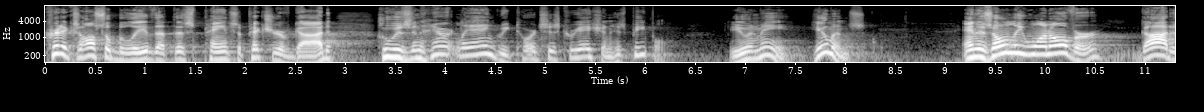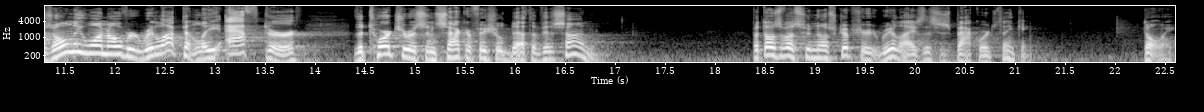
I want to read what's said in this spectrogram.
Critics also believe that this paints a picture of God who is inherently angry towards his creation, his people, you and me, humans, and is only won over, God is only won over reluctantly after the torturous and sacrificial death of his son. But those of us who know Scripture realize this is backwards thinking, don't we?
